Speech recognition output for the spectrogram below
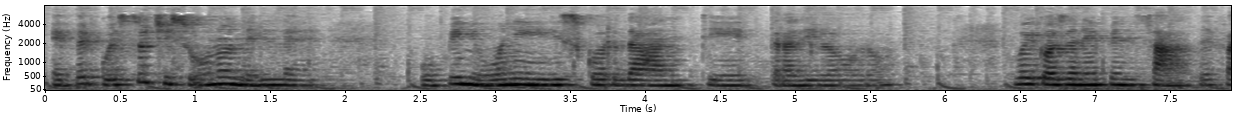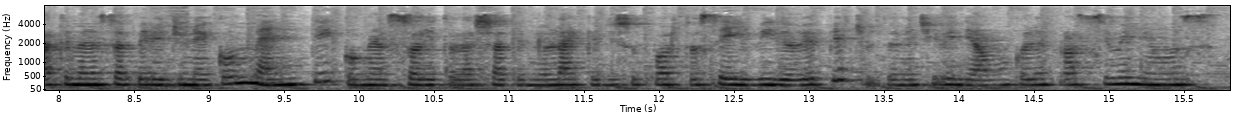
e per questo ci sono delle opinioni discordanti tra di loro. Voi cosa ne pensate? Fatemelo sapere giù nei commenti, come al solito lasciatemi un like di supporto se il video vi è piaciuto e noi ci vediamo con le prossime news.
